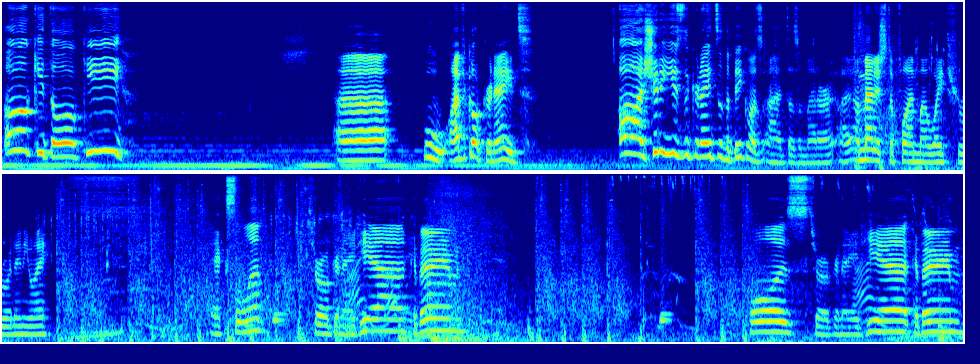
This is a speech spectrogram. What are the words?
Okie dokie. Uh, ooh, I've got grenades. Oh, I should have used the grenades on the big ones. Ah, it doesn't matter. I, I managed to find my way through it anyway. Excellent. Throw a grenade here. Kaboom. Pause. Throw a grenade here. Kaboom.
